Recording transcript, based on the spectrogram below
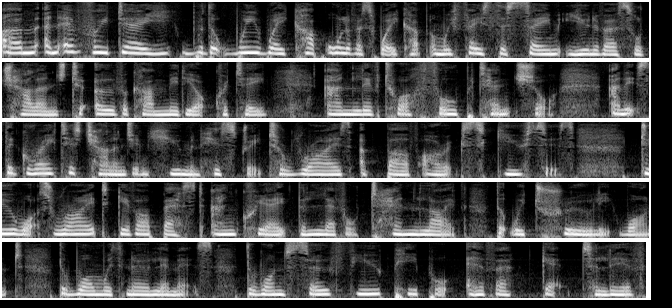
Um, and every day that we wake up, all of us wake up and we face the same universal challenge to overcome mediocrity and live to our full potential. And it's the greatest challenge in human history to rise above our excuses, do what's right, give our best, and create the level 10 life that we truly want, the one with no limits, the one so few people ever get to live.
